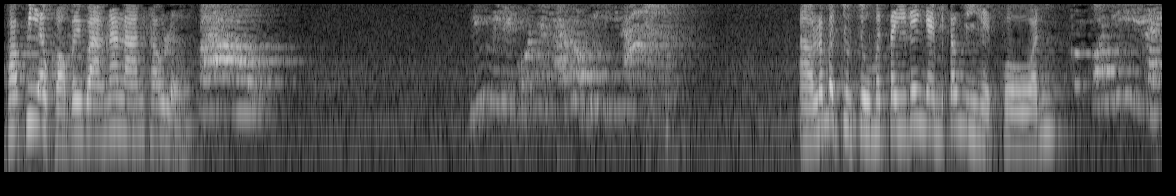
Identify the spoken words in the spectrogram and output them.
เพราะพี่เอาของไปวางหน้าร้านเขาเหรอเปล่านี่ไม่ได้คนอย่างนั้นหรอกพี่นีนะเอาแล้วมาจู่ๆมาตีได้ไงมันต้องมีเหตุผล ก็ก็นี่แหละ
